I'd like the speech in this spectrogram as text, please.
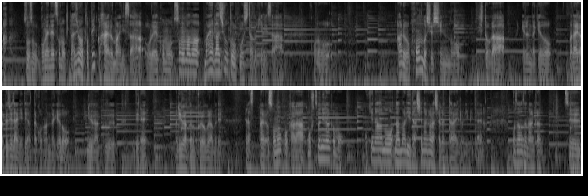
あそうそうごめんねそのラジオのトピック入る前にさ俺このそのまま前ラジオ投稿した時にさこのある本土出身の人がいるんだけど、まあ、大学時代に出会った子なんだけど留学でね、留学のプログラムでなんかその子からもう普通になんかもう沖縄の鉛出しながら喋ったらいいのにみたいな。わざわざなんかそういう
